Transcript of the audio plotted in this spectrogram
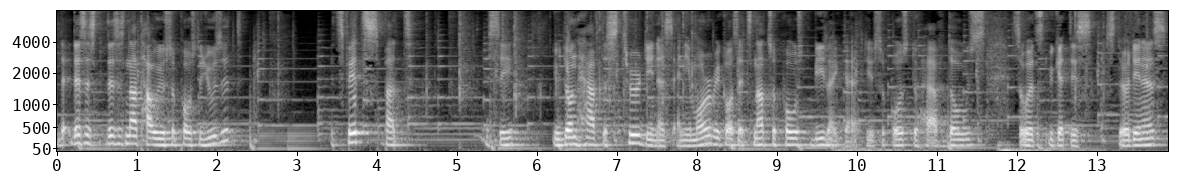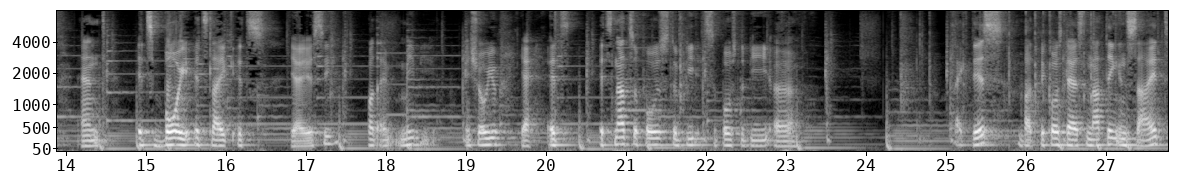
this is this is not how you're supposed to use it. It fits but you see you don't have the sturdiness anymore because it's not supposed to be like that. You're supposed to have those. So it's you get this sturdiness and it's boy it's like it's yeah you see what i maybe can show you. Yeah it's it's not supposed to be it's supposed to be uh like this but because there's nothing inside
